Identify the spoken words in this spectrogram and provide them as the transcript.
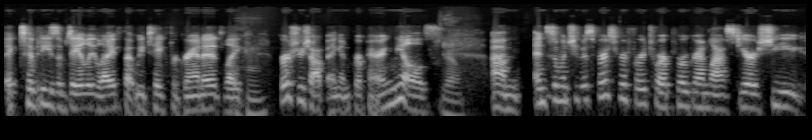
activities of daily life that we take for granted like mm-hmm. grocery shopping and preparing meals. Yeah. Um, and so when she was first referred to our program last year she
